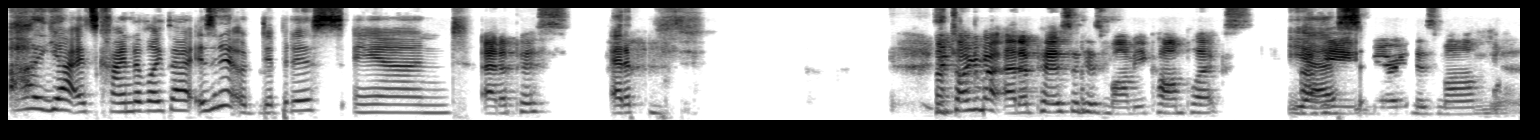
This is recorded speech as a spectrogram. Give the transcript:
Uh yeah, it's kind of like that. Isn't it Oedipus and Oedipus? Oedipus. You're talking about Oedipus and his mommy complex. Yes. he married his mom. Yeah.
